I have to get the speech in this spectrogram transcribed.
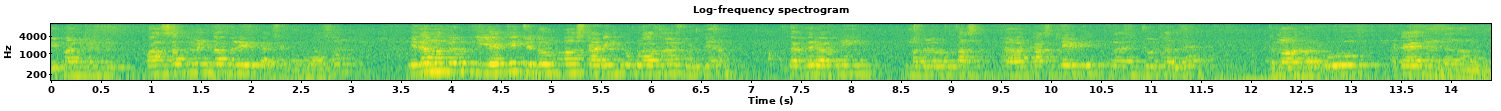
ਵੀ 5 ਮਿੰਟ 5-7 ਮਿੰਟ ਦਾ ਆਪਾਂ ਲੇਟ ਕਰ ਸਕਦੇ ਹਾਂ ਕਲਾਸ ਇਹਦਾ ਮਤਲਬ ਕੀ ਹੈ ਕਿ ਜਦੋਂ ਆਪਾਂ ਸਟਾਰਟਿੰਗ ਤੋਂ ਕਲਾਸ ਨਾਲ ਜੁੜਦੇ ਹਾਂ, ਤਾਂ ਫਿਰ ਆਪਣੀ ਮਤਲਬ ਕਨਸਟ੍ਰੇਟ ਜੋ ਚੱਲਦਾ ਦਿਮਾਗ ਨਾਲ ਉਹ ਅਟੈਚ ਹੁੰਦਾ ਨਾਲ ਹੀ।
